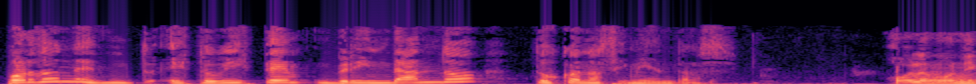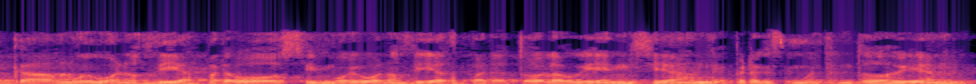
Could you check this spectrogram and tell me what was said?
por dónde estuviste brindando tus conocimientos. Hola Mónica, muy buenos días para vos y muy buenos días para toda la audiencia. Espero que se encuentren todos bien.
